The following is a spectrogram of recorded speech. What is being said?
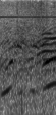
Dönüşte!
